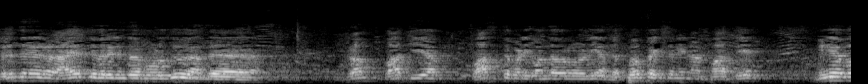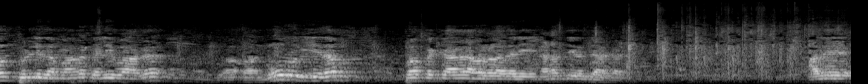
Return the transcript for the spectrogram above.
விருந்தினர்கள் அழைத்து வருகின்ற பொழுது அந்த ட்ரம் வாத்தியம் வாசித்தபடி வந்தவர்களுடைய அந்த பெர்ஃபெக்ஷனை நான் பார்த்தேன். மிகவும் துல்லிதமாக தெளிவாக நூறு வீதம் பெர்ஃபெக்டாக அவர்கள் அதனை நடத்தியிருந்தார்கள். அது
